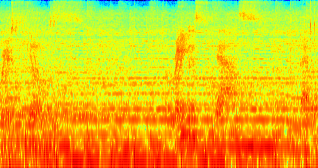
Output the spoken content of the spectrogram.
breaks skills. Ravens dance, battlefield.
